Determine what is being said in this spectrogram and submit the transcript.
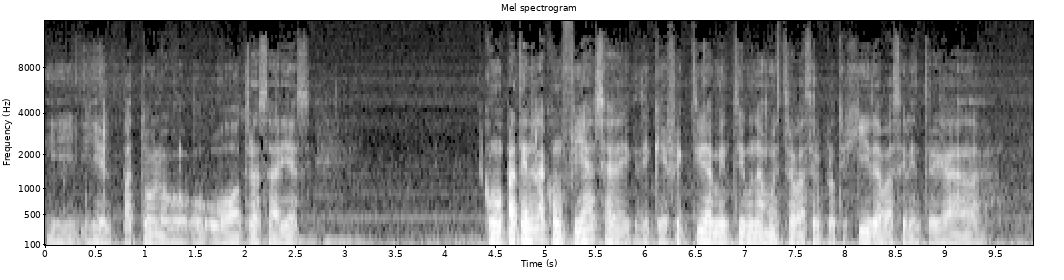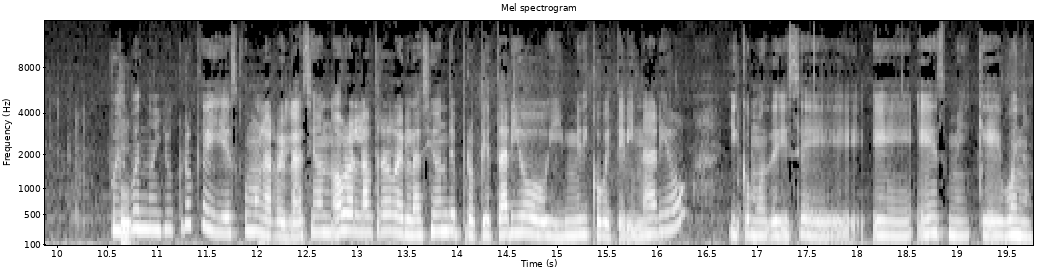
y, el patólogo o, otras áreas, como para tener la confianza de, que efectivamente una muestra va a ser protegida, va a ser entregada. Pues bueno, yo creo que ahí es como la relación, ahora la otra relación de propietario y médico veterinario y como dice eh, Esme, que bueno,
